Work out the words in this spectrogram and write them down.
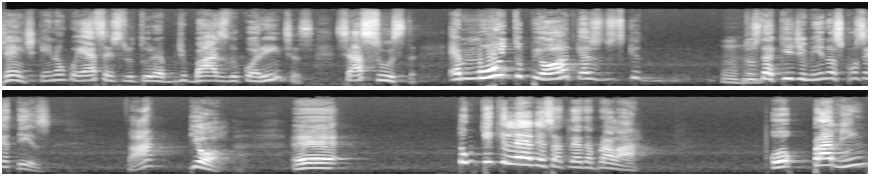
Gente, quem não conhece a estrutura de base do Corinthians se assusta. É muito pior do que as dos, que- dos daqui de Minas, com certeza. Tá? Pior. É, Então, o que, que leva esse atleta para lá? Ou, para mim,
